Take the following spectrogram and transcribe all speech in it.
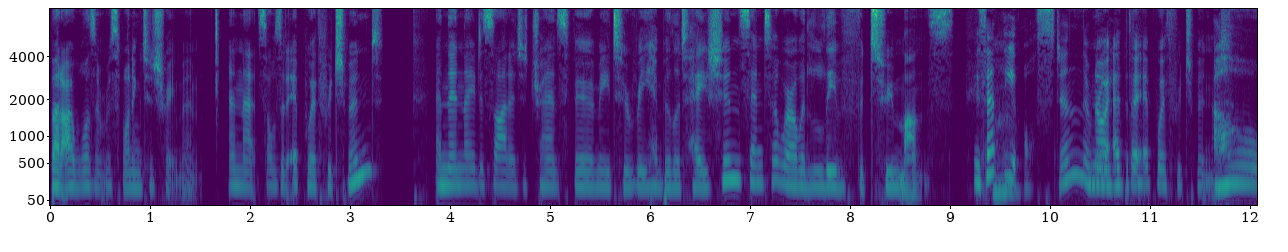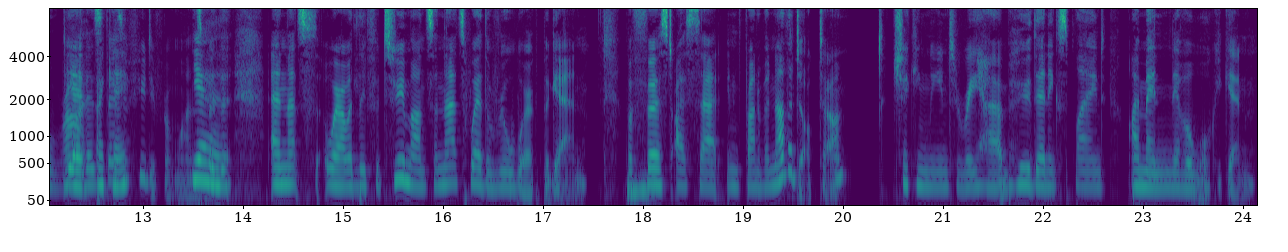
but I wasn't responding to treatment. And that's, I was at Epworth Richmond. And then they decided to transfer me to rehabilitation centre where I would live for two months. Is that the Austin? The No, at the Epworth Richmond. Oh, right. Yeah, there's, okay. there's a few different ones. Yeah. But the, and that's where I would live for two months, and that's where the real work began. But Mm-hmm. first, I sat in front of another doctor checking me into rehab, who then explained I may never walk again.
